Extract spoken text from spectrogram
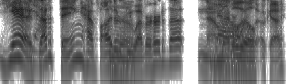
Yeah, is yeah. that a thing? Have either no. of you ever heard of that? No, no. never will. Okay.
